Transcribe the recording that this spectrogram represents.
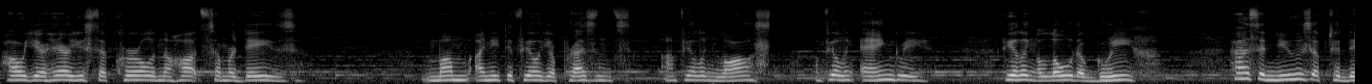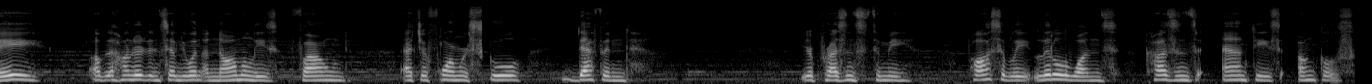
How your hair used to curl in the hot summer days. Mom, I need to feel your presence. I'm feeling lost. I'm feeling angry, feeling a load of grief. Has the news of today of the 171 anomalies found at your former school deafened your presence to me, possibly little ones, cousins, aunties, uncles.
